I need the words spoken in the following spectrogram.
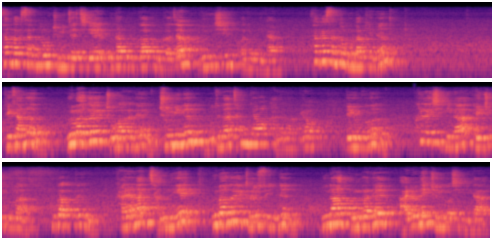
삼각산동 주민자치의 문화분과 분과장 문신원입니다. 삼각산동 음악회는 대상은 음악을 좋아하는 주민은 모두나 참여 가능하고요. 내용은 클래식이나 대중음악, 국악 등 다양한 장르의 음악을 들을 수 있는 문화 공간을 마련해 주는 것입니다.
